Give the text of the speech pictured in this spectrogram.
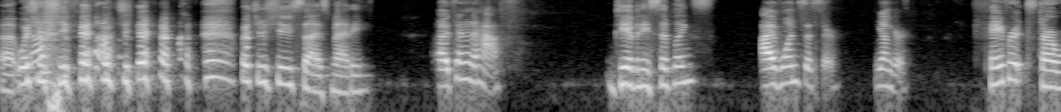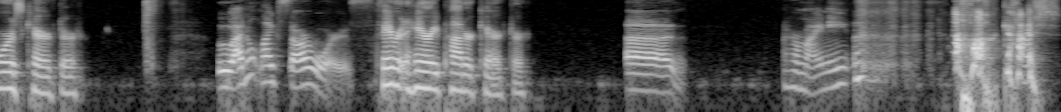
Uh, what's your shoe? what's, your, what's your shoe size, Maddie? uh, 10 and a half Do you have any siblings? i have one sister younger Favorite Star Wars character? ooh i don't like star wars Favorite Harry Potter character? uh hermione Oh gosh,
